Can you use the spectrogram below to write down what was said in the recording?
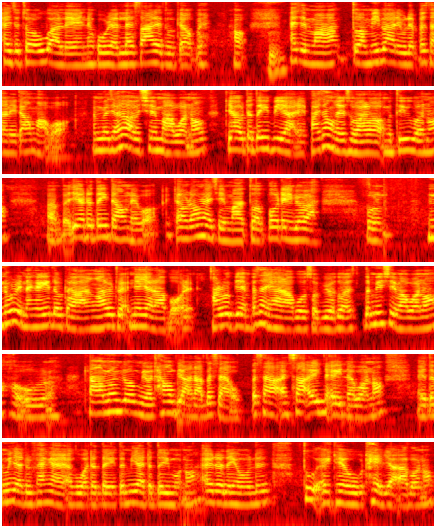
အဲ့ကြော်ကြော်ဦးကလည်းငကိုရဲ့လက်စားတဲ့သူတယောက်ပဲဟုတ်အဲ့ဒီမှာသူကမိဘတွေကိုလည်းပတ်စံလေးတောင်းမှာပေါ့အမေကြောင့်ရောက်ချင်းမှာပေါ့နော်တယောက်တသိမ့်ပေးရတယ်ဘာကြောင့်လဲဆိုတော့မသိဘူးပေါ့နော်အဲတယောက်တသိမ့်တောင်းတယ်ပေါ့တောင်းတောင်းတဲ့အချိန်မှာသူကပေါ်တင်ပြောတာဟို နင်တို့တွေနိုင်ငံရေးလောက်တာငါတို့အတွက်အမျက်ရတာပေါ့တဲ့ငါတို့ပြန်ပတ်စံရတာပေါ့ဆိုပြီးတော့သူကသမီးရှင်မှာပေါ့နော်ဟိုထောင်မျိုးပြောပြီးတော့ထောင်းပြနာပတ်စံကိုပတ်စံအစားအိတ်နဲ့အိတ်နဲ့ပေါ့နော်အဲသမီးကဒူဖိုင်းခိုင်အကူကတသိမ့်သမီးကတသိမ့်ပေါ့နော်အဲ့တသိမ့်ကိုလေသူ့အိတ်ထဲကိုထည့်ပြတာပေါ့နော်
